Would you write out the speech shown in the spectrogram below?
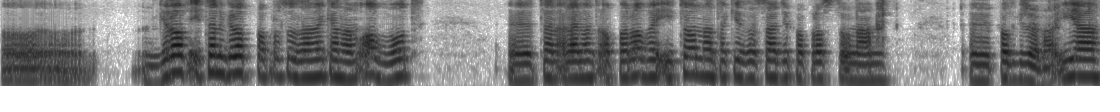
o grot i ten grot po prostu zamyka nam obwód ten element oporowy i to na takiej zasadzie po prostu nam y, podgrzewa. I ja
